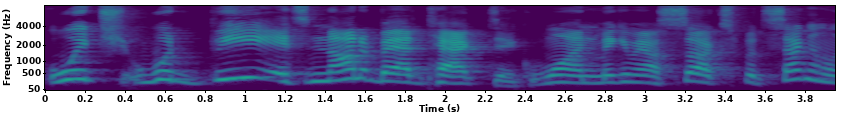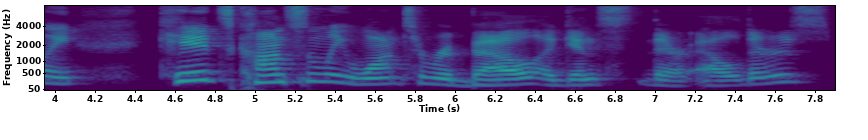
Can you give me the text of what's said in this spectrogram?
Which would be, it's not a bad tactic. One, Mickey Mouse sucks. But secondly, kids constantly want to rebel against their elders.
